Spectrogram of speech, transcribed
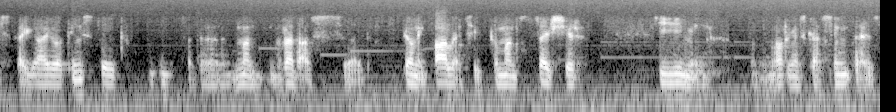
izstaigājot institūtu, tad uh, man radās uh, pilnīgi pārliecība, ka mans ceļš ir ķīmija un organiskā sintēze.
